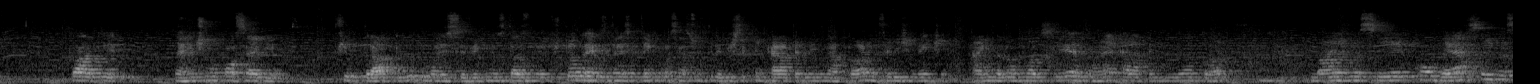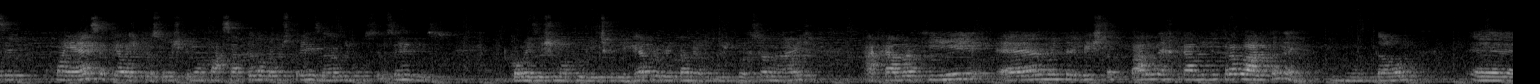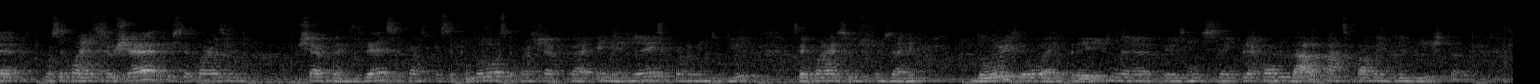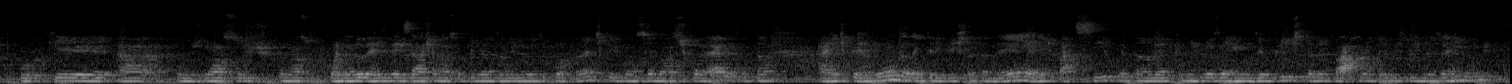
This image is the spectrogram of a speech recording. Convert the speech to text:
Claro que a gente não consegue filtrar tudo, mas você vê que nos Estados Unidos toda residência tem processo de entrevista que tem caráter eliminatório, infelizmente ainda não pode ser, não é caráter eliminatório, mas você conversa e você conhece aquelas pessoas que vão passar pelo menos três anos no seu serviço. Como existe uma política de reaproveitamento dos profissionais, acaba que é uma entrevista para o mercado de trabalho também. Então, é, você conhece seus chefes, você conhece chefe da residência, você conhece o preceptor, você conhece o chefe da emergência, provavelmente dito, você conhece os, os R2 ou R3, né? A gente sempre é convidado a participar da entrevista, porque a, os nossos, o nosso coordenador da residência acha a nossa opinião também muito importante, que eles vão ser nossos colegas, então a gente pergunta na entrevista também, a gente participa, então eu lembro que nos meus R1s eu fiz também parte da entrevista dos meus R1s,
